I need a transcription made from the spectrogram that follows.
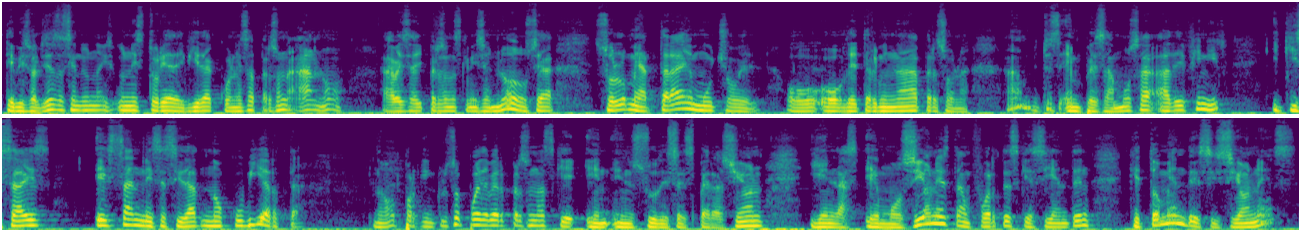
te visualizas haciendo una, una historia de vida con esa persona. Ah, no. A veces hay personas que me dicen, no, o sea, solo me atrae mucho él o, o determinada persona. Ah, entonces empezamos a, a definir y quizá es esa necesidad no cubierta. ¿no? Porque incluso puede haber personas que en, en su desesperación y en las emociones tan fuertes que sienten, que tomen decisiones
